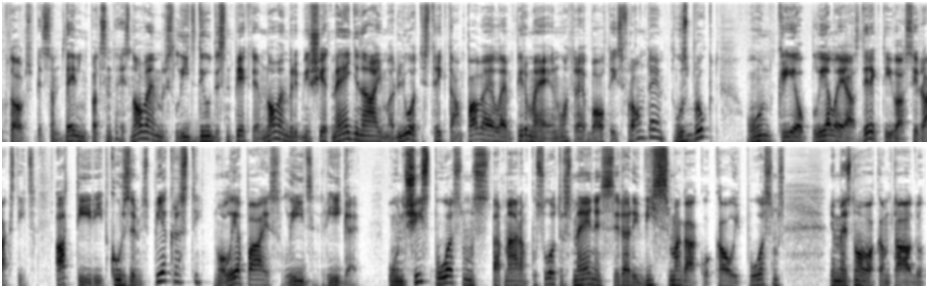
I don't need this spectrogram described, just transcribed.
oktobris, pēc tam 19. novembris līdz 25. novembrim ir šie mēģinājumi ar ļoti striktām pavēlēm 1. un 2. Baltijas frontēm uzbrukt uzbrukt, un Krievu lielajās direktīvās ir rakstīts attīrīt kurzemes piekrasti no Liepājas līdz Rīgai. Un šis posms, apmēram pusotrs mēnesis, ir arī vissmagāko kauju posms. Ja mēs novākam tādu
